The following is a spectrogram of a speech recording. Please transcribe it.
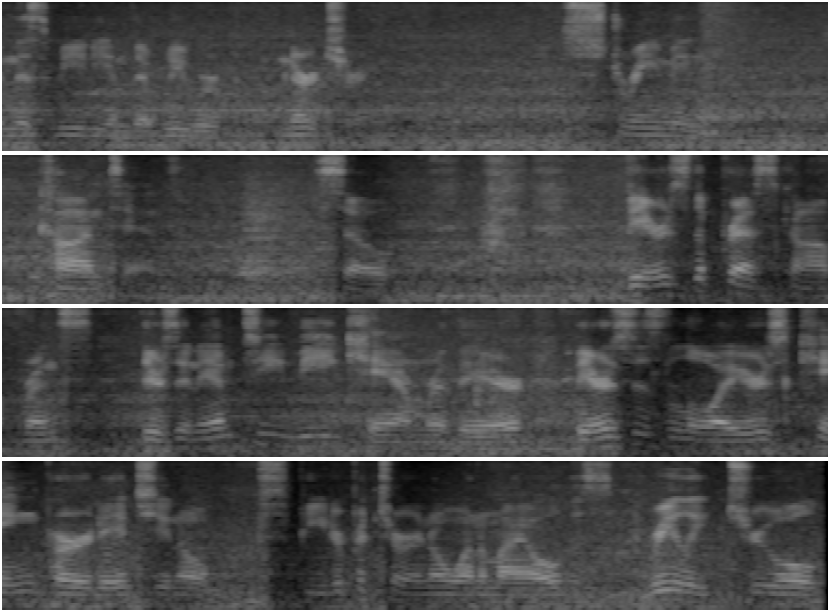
in this medium that we were nurturing. Streaming content. So there's the press conference. There's an MTV camera there. There's his lawyers, King Purditch, you know, Peter Paterno, one of my oldest, really true old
